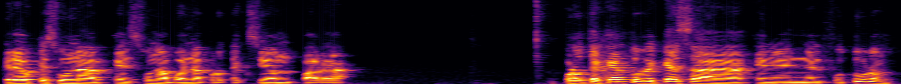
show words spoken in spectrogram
creo que es una, es una buena protección para proteger tu riqueza en el futuro.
